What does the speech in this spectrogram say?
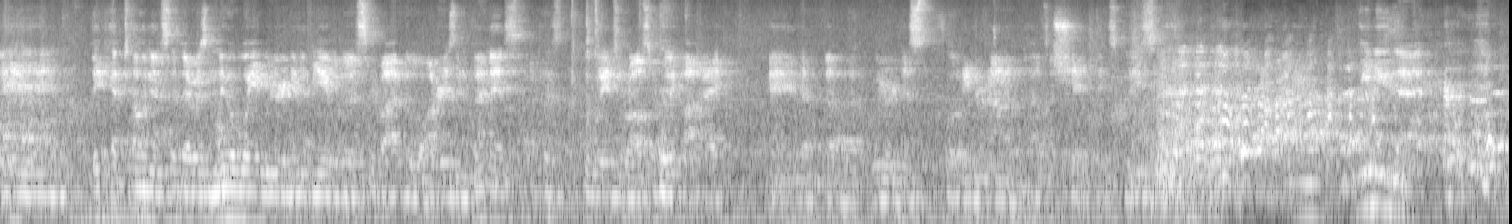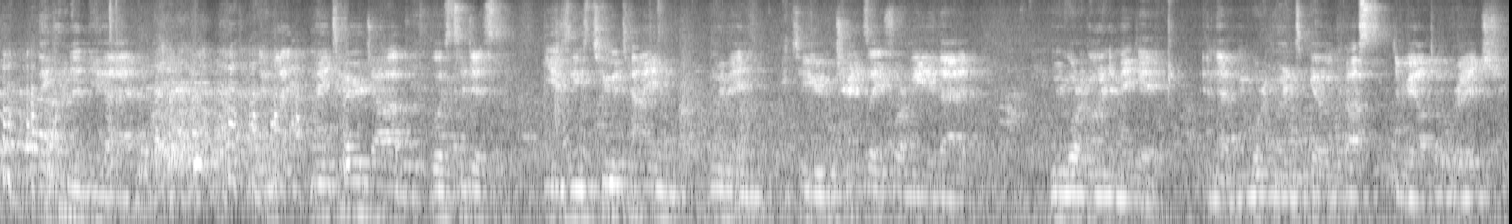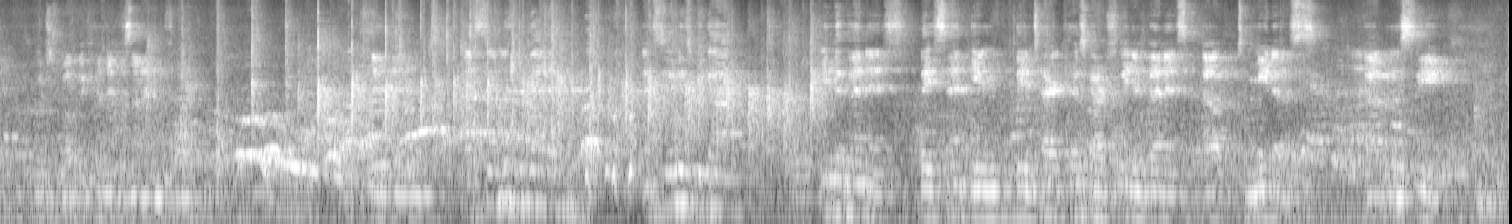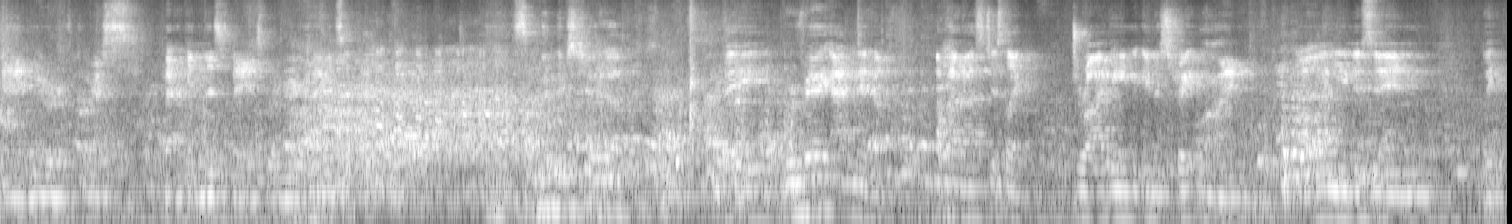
And they kept telling us that there was no way we were going to be able to survive the waters in Venice because the waves were also really high, and uh, we were just floating around in piles of shit, basically. So, we knew that. They kind of knew that. And my, my entire job was to just use these two Italian women to translate for me that we were going to make it and that we were going to go across the Rialto Bridge, which is what we kind of designed for. And soon as we got into Venice, they sent the, the entire Coast Guard fleet in Venice out to meet us out in the sea. And we were, of course, back in this phase where we were kind of so when they showed up, they were very adamant about us just like driving in a straight line, all in unison, like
